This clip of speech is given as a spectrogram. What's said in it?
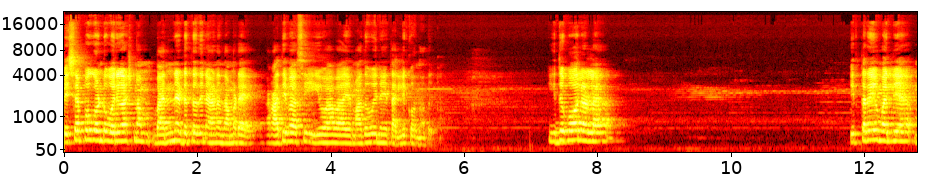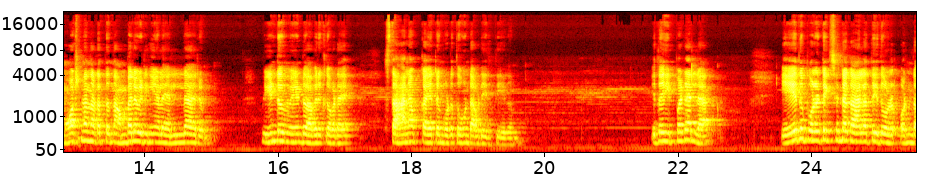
വിശപ്പ് കൊണ്ട് ഒരു കഷ്ണം വന്നെടുത്തതിനാണ് നമ്മുടെ ആദിവാസി യുവാവായ മധുവിനെ തല്ലിക്കൊന്നത്. ഇതുപോലുള്ള ഇത്രയും വലിയ മോഷണം നടത്തുന്ന അമ്പലവിഴുങ്ങികളെ എല്ലാവരും വീണ്ടും വീണ്ടും അവർക്ക് അവിടെ സ്ഥാനം കയറ്റം കൊടുത്തുകൊണ്ട് അവിടെ ഇരുത്തിയേക്കുന്നു. ഇത് ഇപ്പോഴല്ല ഏത് പൊളിറ്റിക്സിന്റെ കാലത്ത് ഇത് ഉണ്ട്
